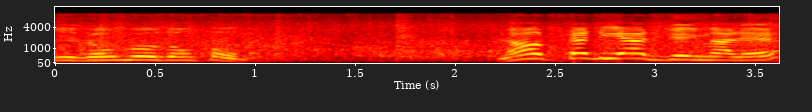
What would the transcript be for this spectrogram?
ရေစုံမိုးစုံပုံမယ်နောက်တတိယတစ်ချိန်မှာလည်း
